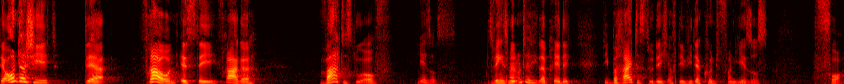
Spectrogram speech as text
Der Unterschied der Frauen ist die Frage, wartest du auf Jesus? Deswegen ist mein Untertitel der Predigt, wie bereitest du dich auf die Wiederkunft von Jesus vor?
